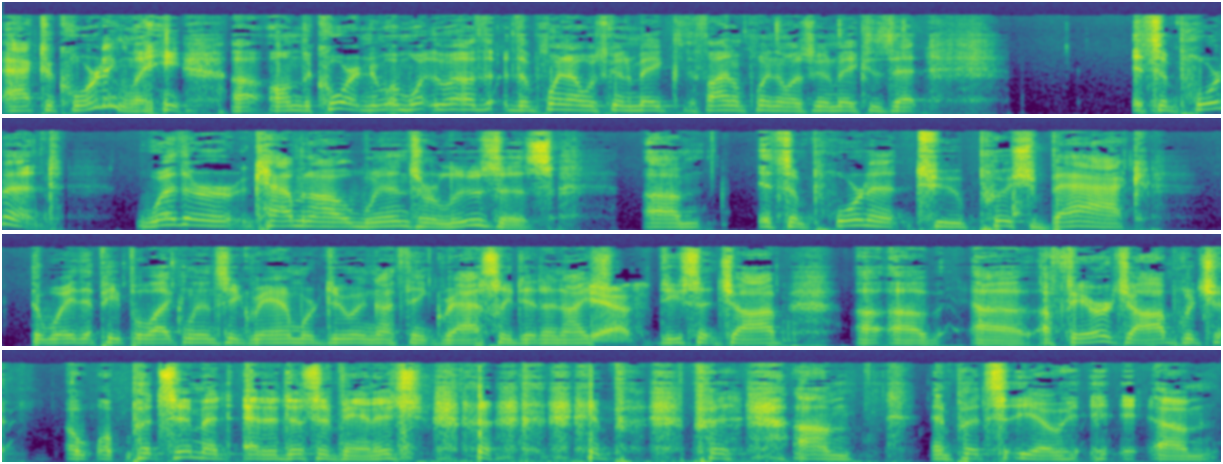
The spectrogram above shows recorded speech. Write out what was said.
act accordingly uh, on the court. And the point I was going to make, the final point I was going to make, is that it's important whether Kavanaugh wins or loses. Um, it's important to push back the way that people like Lindsey Graham were doing. I think Grassley did a nice, yes. decent job, uh, uh, a fair job, which uh, puts him at, at a disadvantage and, put, um, and puts you know um,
